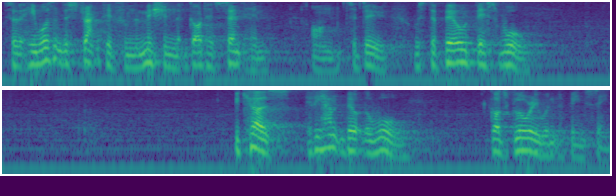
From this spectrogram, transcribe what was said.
so that he wasn't distracted from the mission that God had sent him on to do, was to build this wall. Because if he hadn't built the wall, God's glory wouldn't have been seen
